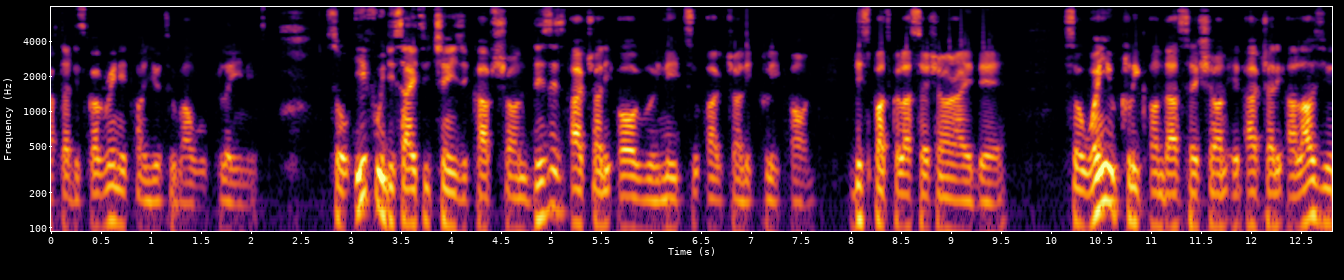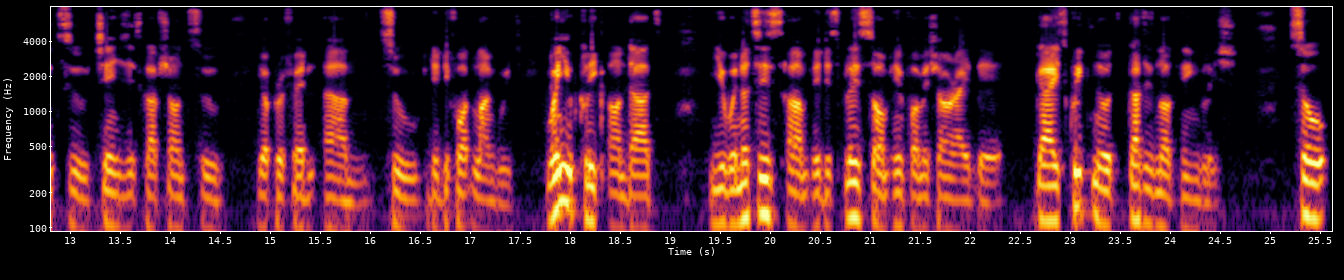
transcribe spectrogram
after discovering it on YouTube and we're playing it. So if we decide to change the caption, this is actually all we need to actually click on this particular section right there. So when you click on that section, it actually allows you to change this caption to your preferred, um, to the default language. When you click on that, you will notice um, it displays some information right there. Guys, quick note, that is not English. So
